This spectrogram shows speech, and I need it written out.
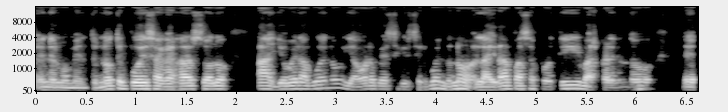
el momento. No te puedes agarrar solo, ah, yo era bueno y ahora voy a seguir ser bueno. No, la edad pasa por ti, vas perdiendo eh,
